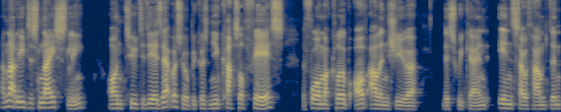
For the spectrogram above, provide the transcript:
And that leads us nicely on to today's episode because Newcastle face the former club of Alan Shearer this weekend in Southampton.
